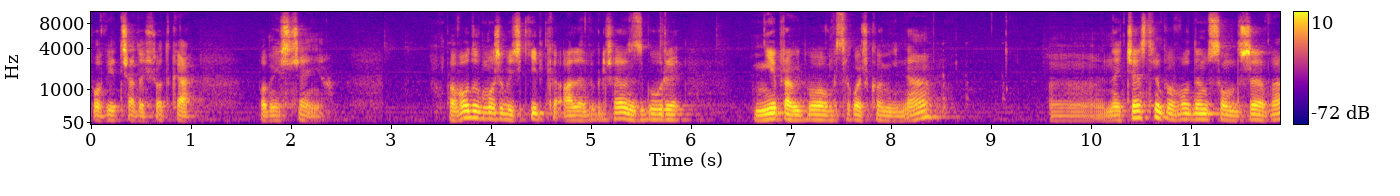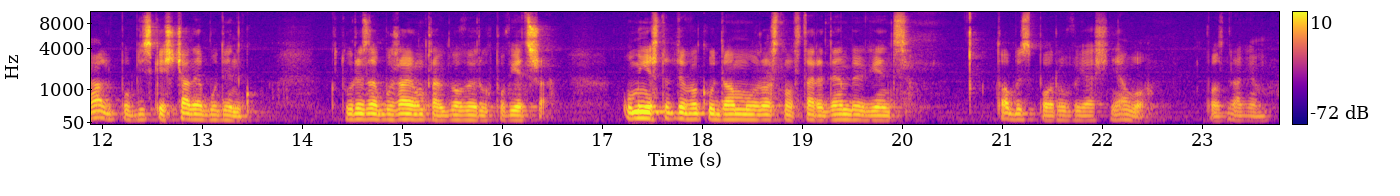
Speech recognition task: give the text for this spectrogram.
powietrza do środka pomieszczenia? Powodów może być kilka, ale wykluczając z góry nieprawidłową wysokość komina, E, Najczęstszym powodem są drzewa lub pobliskie ściany budynku, które zaburzają prawidłowy ruch powietrza. U mnie niestety wokół domu rosną stare dęby, więc to by sporo wyjaśniało. Pozdrawiam.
